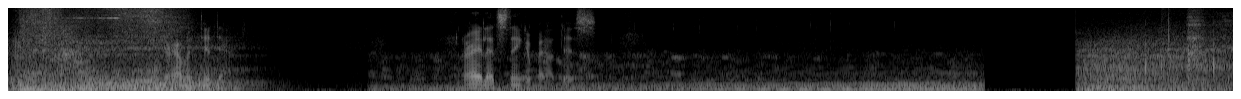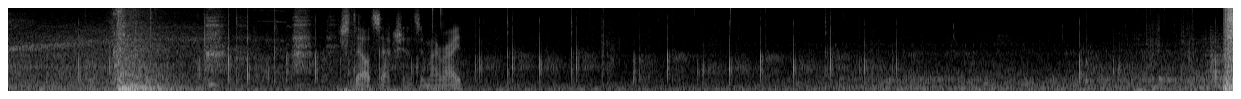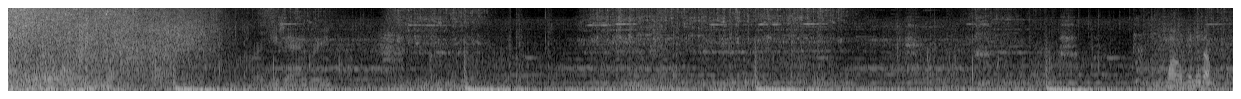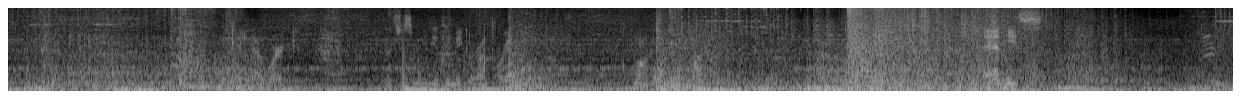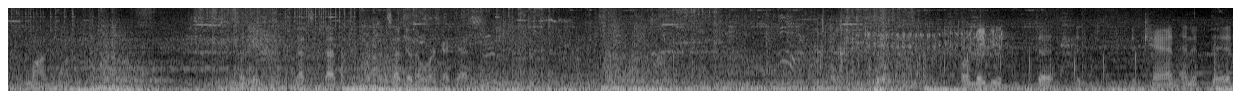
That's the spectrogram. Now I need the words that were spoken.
Wonder how I did that. Alright, let's think about this. Stealth sections, am I right? Right, on, come on. Okay, that's that. That's how gonna work, I guess. Or maybe it, the, it, it can, and it did.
